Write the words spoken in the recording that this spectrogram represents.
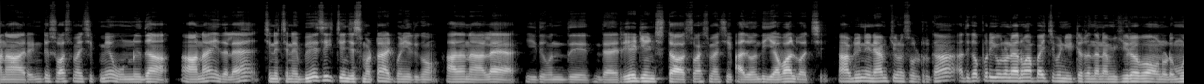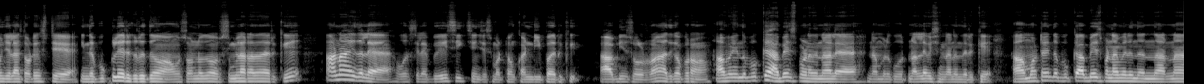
ஆனால் ரெண்டு ஸ்வாஸ்மேன்ஷிப்புமே ஒன்று தான் ஆனால் இதில் சின்ன சின்ன பேசிக் சேஞ்சஸ் மட்டும் ஆட் பண்ணியிருக்கோம். அதனால் இது வந்து இந்த ரேடியன் ஸ்டார் ஸ்வாஸ்மேன்ஷிப் அது வந்து எவால்வ் ஆச்சு. அப்படின்னு நேம்ச்சின்னு சொல்லிருக்கான். அதுக்கப்புறம் இவ்வளோ நேரமாக பயிற்சி பண்ணிட்டு இருந்த நம்ம ஹீரோவும் அவனோட மூஞ்செல்லாம் தொடச்சிட்டு இந்த புக்கில் இருக்கிறதும் அவன் சொன்னதும் சிமிலராக தான் இருக்குது ஆனால் இதில் ஒரு சில பேசிக் சேஞ்சஸ் மட்டும் கண்டிப்பாக இருக்குது அப்படின்னு சொல்கிறான் அதுக்கப்புறம் அவன் இந்த புக்கை அபேஸ் பண்ணதுனால நம்மளுக்கு ஒரு நல்ல விஷயம் நடந்திருக்கு. அவன் மட்டும் இந்த புக்கை அபேஸ் பண்ணாமல் இருந்திருந்தாருன்னா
